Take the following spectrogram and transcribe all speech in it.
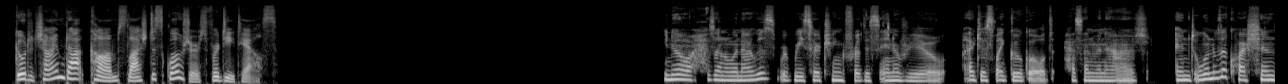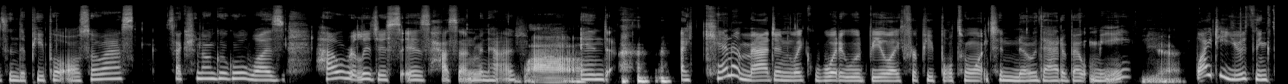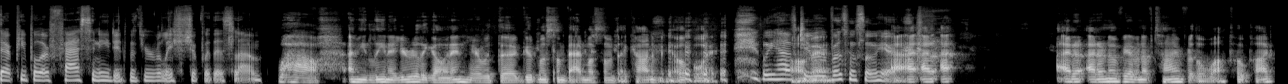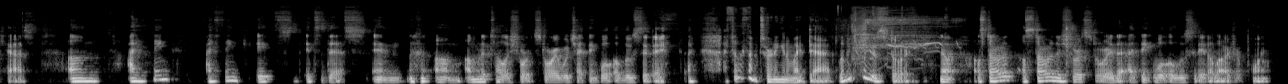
Go to chime.com slash disclosures for details. You know, Hasan, when I was researching for this interview, I just like Googled Hasan Minhaj. And one of the questions and the people also ask section on Google was how religious is Hasan Minhaj? Wow. And I can't imagine like what it would be like for people to want to know that about me. Yeah. Why do you think that people are fascinated with your relationship with Islam? Wow. I mean, Lena, you're really going in here with the good Muslim, bad Muslim dichotomy. Oh boy. we have oh, to. Man. We're both Muslim here. I, I, I, I, don't, I don't know if we have enough time for the WAPO podcast. Um, I think I think it's it's this, and um, I'm going to tell a short story, which I think will elucidate. I feel like I'm turning into my dad. Let me tell you a story. No, I'll start with I'll start with a short story that I think will elucidate a larger point.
